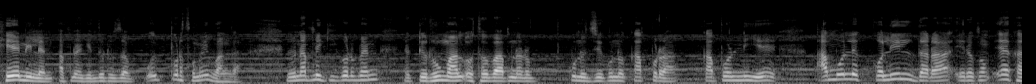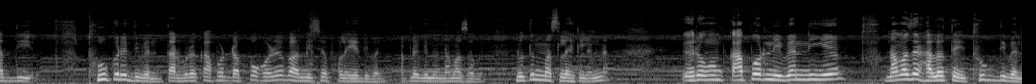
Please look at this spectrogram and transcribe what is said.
খেয়ে নিলেন, আপনার কিন্তু রোজা ওই প্রথমেই ভাঙ্গা। এই আপনি কি করবেন, একটি রুমাল অথবা আপনার কোনো যে কোনো কাপড়া, কাপড় নিয়ে আমলে কলিল দ্বারা এরকম এক হাত দিয়ে থু করে দিবেন, তারপরে কাপড়টা পকড়ে বা নিচে ফেলাইয়ে দিবেন আপনি কিন্তু নামাজ হবে। নতুন মাছ শিখলেন না? এরকম কাপড় নিবেন, নিয়ে নামাজের হালতেই থুক দিবেন।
